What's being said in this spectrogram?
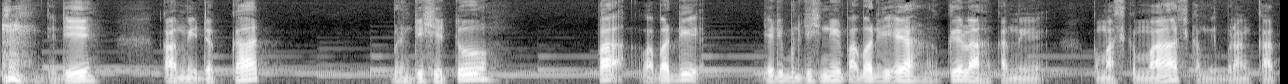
jadi kami dekat berhenti situ. Pak Pak Pardi jadi berhenti sini Pak Pardi ya. Oke lah kami kemas-kemas kami berangkat.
